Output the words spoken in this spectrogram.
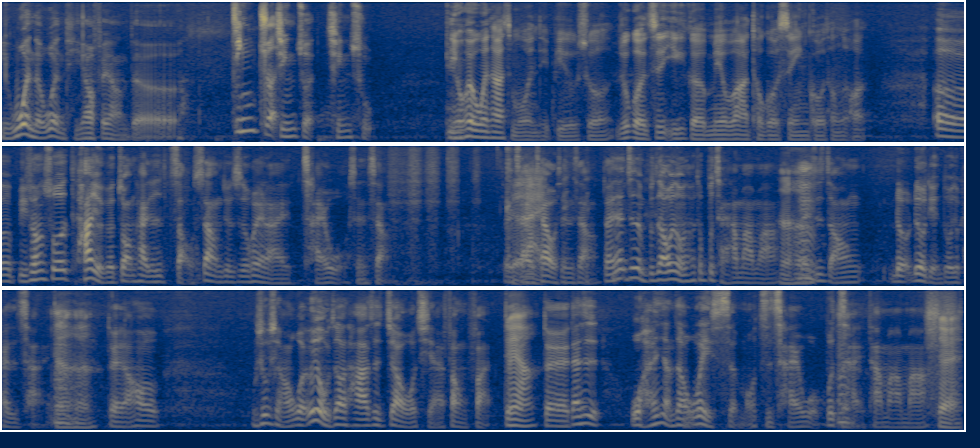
你问的问题要非常的精准，精准清楚。你会问他什么问题？比如说，如果是一个没有办法透过声音沟通的话，呃，比方说他有个状态，就是早上就是会来踩我身上，对，踩踩我身上，但是真的不知道为什么他都不踩他妈妈，每次早上六六点多就开始踩，嗯哼，对，然后我就想要问，因为我知道他是叫我起来放饭，对啊，对，但是我很想知道为什么只踩我不踩他妈妈，对，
